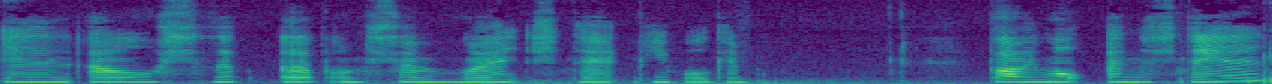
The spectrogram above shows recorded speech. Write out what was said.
And I'll slip up on some words that people can probably won't understand,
